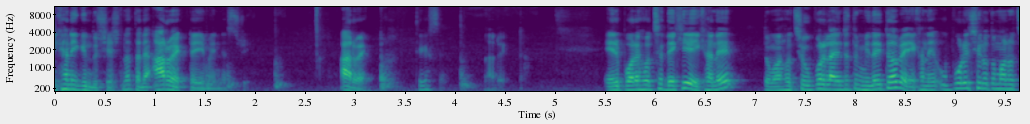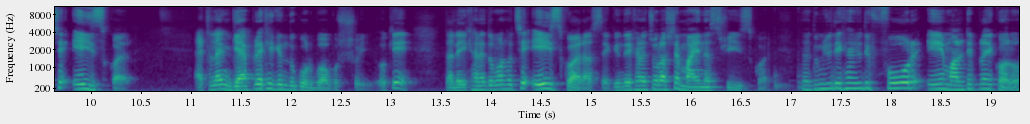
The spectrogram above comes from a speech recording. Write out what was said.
এখানে কিন্তু শেষ না? তাহলে আরও একটা এ মাইনাস থ্রি আরও একটা, ঠিক আছে? আরও একটা। এরপরে হচ্ছে দেখি এখানে তোমার হচ্ছে উপরে লাইনটা তো মিলাইতে হবে। এখানে উপরে ছিল তোমার হচ্ছে এই স্কোয়ার একটা লাইন গ্যাপ রেখে কিন্তু করব অবশ্যই, ওকে? তাহলে এখানে তোমার হচ্ছে এই স্কোয়ার আছে, কিন্তু এখানে চলে আসছে মাইনাস থ্রি স্কোয়ার তাহলে তুমি যদি এখানে যদি ফোর এ মাল্টিপ্লাই করো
